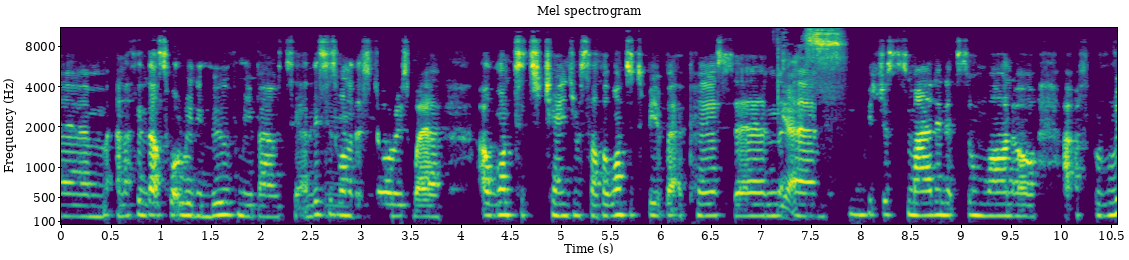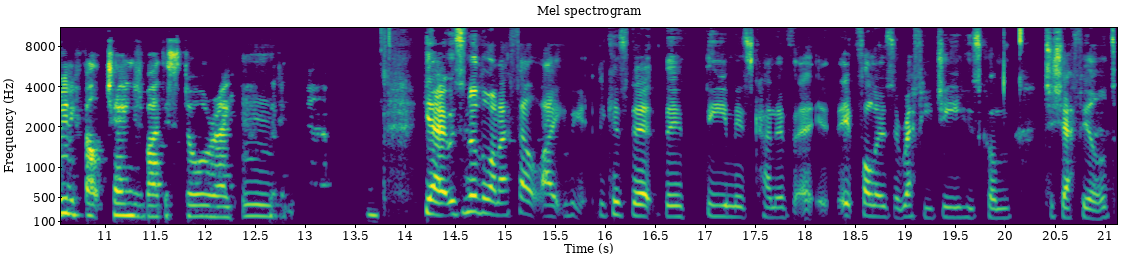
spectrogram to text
Um, and I think that's what really moved me about it. And this is one of the mm. stories where I wanted to change myself. I wanted to be a better person. Yes. Um, just smiling at someone, or I really felt changed by this story. Mm. Yeah, it was another one I felt like because the the theme is kind of uh, it, it follows a refugee who's come to Sheffield,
